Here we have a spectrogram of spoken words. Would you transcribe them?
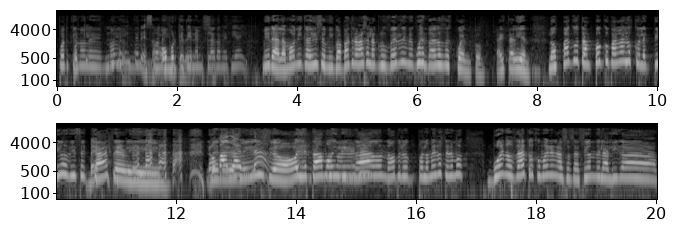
Porque ¿Por no, le, no, les interesa. no les o porque interesa. tienen plata metida ahí. Mira, la Mónica dice, mi papá trabaja en la Cruz Verde y me cuenta de los descuentos. Ahí está bien. Los pacos tampoco pagan los colectivos, dice. Catherine. No pagan Beneficio. Hoy estábamos indignados, no, pero por lo menos tenemos buenos datos como era la asociación de la Liga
